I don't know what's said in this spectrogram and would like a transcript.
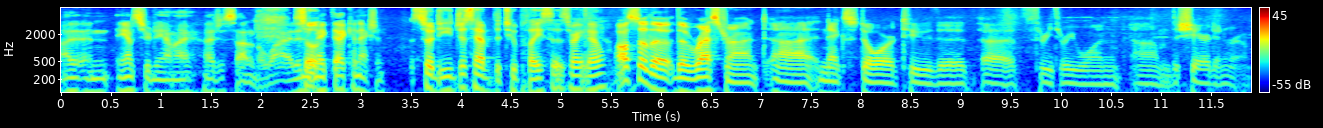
I, and Amsterdam, I, I just I don't know why I didn't So- make that connection. So, do you just have the two places right now? Also, the the restaurant uh, next door to the uh, three three one, um, the Sheridan Room.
